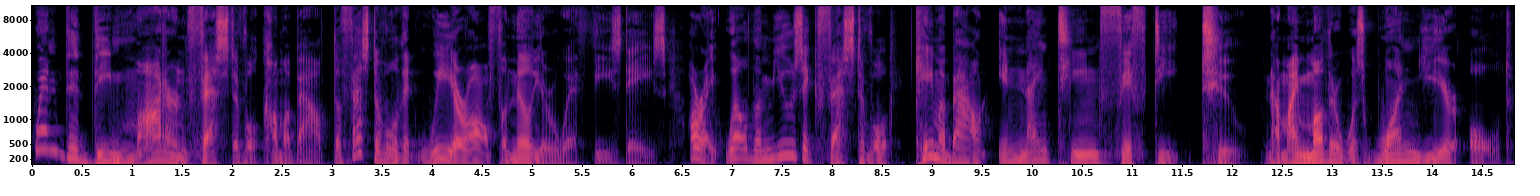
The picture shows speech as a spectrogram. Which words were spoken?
when did the modern festival come about? The festival that we are all familiar with these days. All right, well, the music festival came about in 1952. Now, my mother was one year old.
